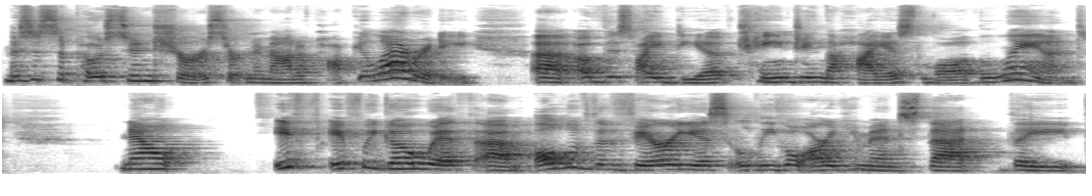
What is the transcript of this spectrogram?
this is supposed to ensure a certain amount of popularity uh, of this idea of changing the highest law of the land. Now, if if we go with um, all of the various legal arguments that the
